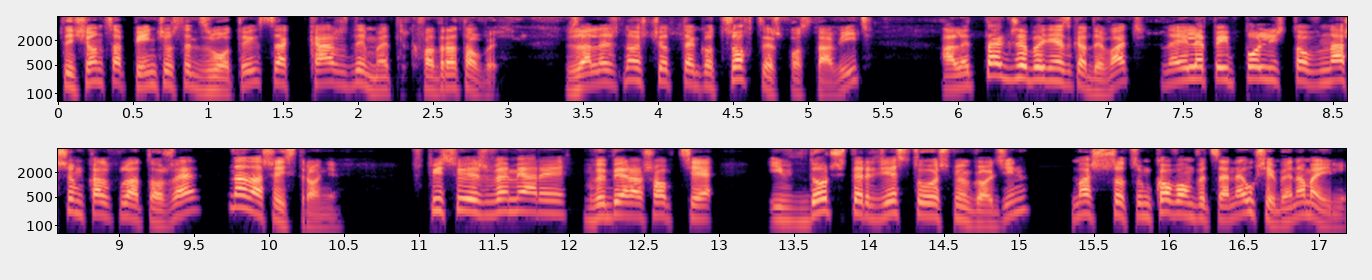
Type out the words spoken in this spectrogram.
1500 zł za każdy metr kwadratowy. W zależności od tego, co chcesz postawić, ale tak, żeby nie zgadywać, najlepiej policz to w naszym kalkulatorze na naszej stronie. Wpisujesz wymiary, wybierasz opcję i do 48 godzin masz szacunkową wycenę u siebie na mailu.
